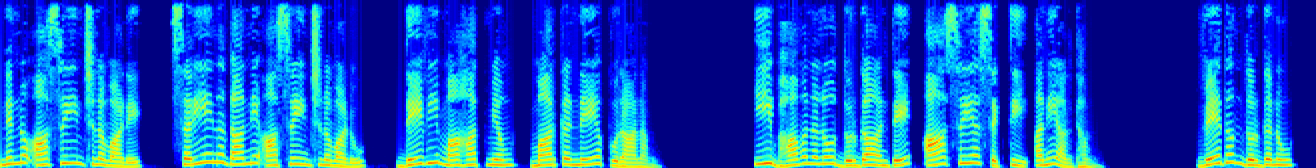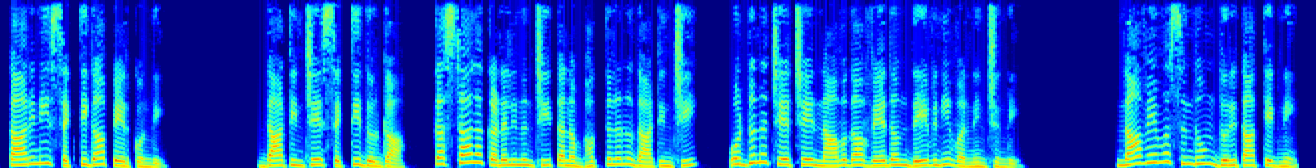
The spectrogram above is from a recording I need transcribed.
నిన్ను ఆశ్రయించినవాడే సరియైన దాన్ని ఆశ్రయించినవాడు దేవీ మాహాత్మ్యం మార్కండేయ పురాణం. ఈ భావనలో దుర్గా అంటే ఆశ్రయ శక్తి అని అర్థం. వేదం దుర్గను తారిణీ శక్తిగా పేర్కొంది. దాటించే శక్తి దుర్గా కష్టాల కడలి నుంచి తన భక్తులను దాటించి ఒడ్డున చేర్చే నావగా వేదం దేవిని వర్ణించింది. నావేమ సింధుం దురితాత్యగ్ని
